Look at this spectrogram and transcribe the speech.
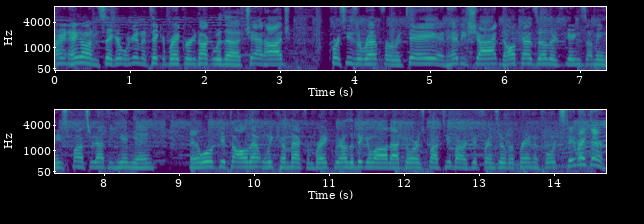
all right, hang on a second. We're going to take a break. We're talking with uh, Chad Hodge. Of course, he's a rep for Rite and Heavy Shot and all kinds of other things. I mean, he's sponsored out the Yin Yang. And we'll get to all that when we come back from break. We are the Big and Wild Outdoors, brought to you by our good friends over at Brandon Ford. Stay right there.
